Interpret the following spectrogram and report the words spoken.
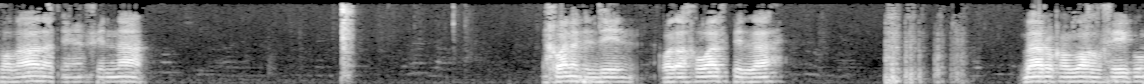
ضلالة في النار. إخوانا في الدين والأخوات في الله Barakallahu fiikum.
